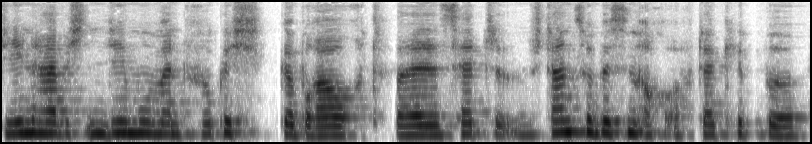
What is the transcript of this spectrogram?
den habe ich in dem Moment wirklich gebraucht, weil es hätte, stand so ein bisschen auch auf der Kippe.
